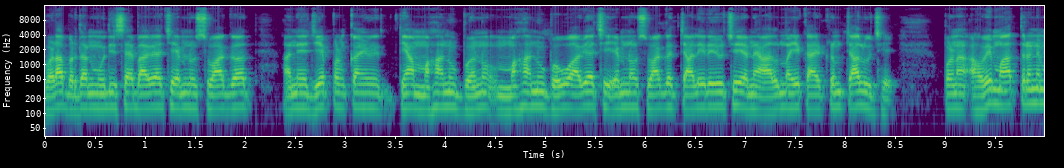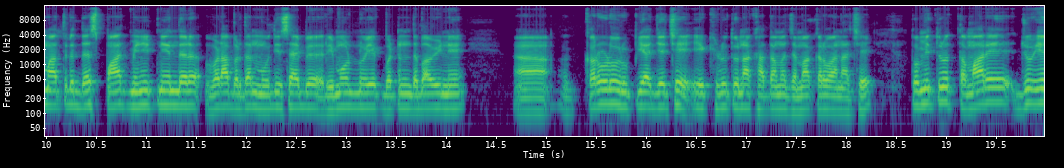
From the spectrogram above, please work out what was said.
વડાપ્રધાન મોદી સાહેબ આવ્યા છે, એમનું સ્વાગત અને જે પણ કંઈ ત્યાં મહાનુભાવનો મહાનુભાવો આવ્યા છે, એમનું સ્વાગત ચાલી રહ્યું છે અને હાલમાં એ કાર્યક્રમ ચાલુ છે. પણ હવે માત્ર ને માત્ર દસ પાંચ મિનિટની અંદર વડાપ્રધાન મોદી સાહેબ રિમોટનું એક બટન દબાવીને કરોડો રૂપિયા જે છે એ ખેડૂતોના ખાતામાં જમા કરવાના છે. તો મિત્રો તમારે જો એ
